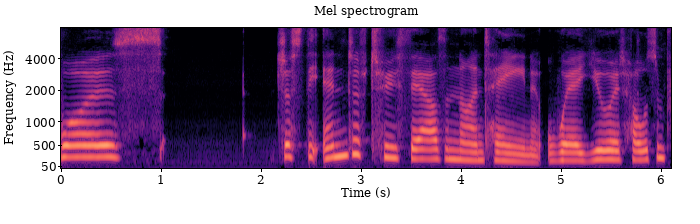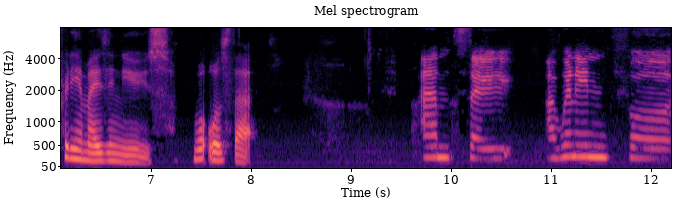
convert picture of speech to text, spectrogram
was just the end of 2019 where you were told some pretty amazing news. What was that? Um, so I went in for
